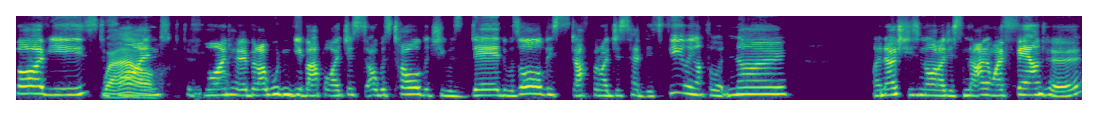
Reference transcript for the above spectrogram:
five years to Wow. find to find her, but I wouldn't give up. I just I was told that she was dead. There was all this stuff, but I just had this feeling. I thought, no, I know she's not. I just know I found her.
